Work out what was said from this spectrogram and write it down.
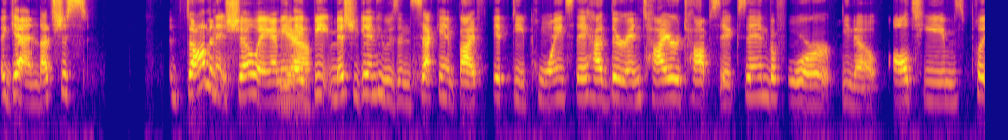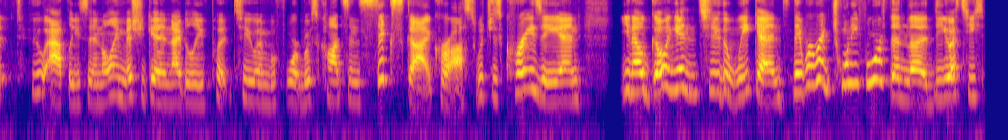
again, that's just dominant showing. I mean, Yeah. they beat Michigan, who was in second by 50 points. They had their entire top six in before, you know, all teams put two athletes in. Only Michigan, I believe, put two in before Wisconsin's six guy crossed, which is crazy. And, you know, going into the weekend, they were ranked 24th in the, the USTF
